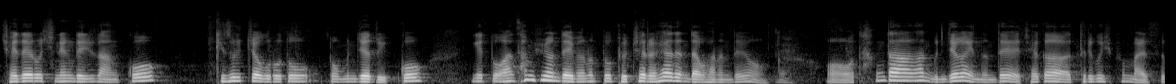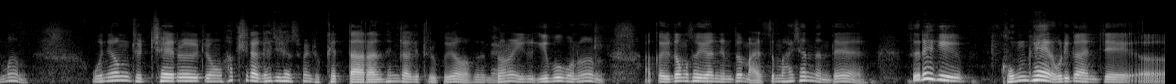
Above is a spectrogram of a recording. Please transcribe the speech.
제대로 진행되지도 않고 기술적으로도 또 문제도 있고 이게 또 한 30년 되면은 또 교체를 해야 된다고 하는데요. 네. 어, 상당한 문제가 있는데 제가 드리고 싶은 말씀은 운영 주체를 좀 확실하게 해주셨으면 좋겠다라는 생각이 들고요. 그래서 네. 저는 이, 이 부분은 아까 유동서 의원님도 말씀하셨는데 쓰레기 공해 우리가 이제 어,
